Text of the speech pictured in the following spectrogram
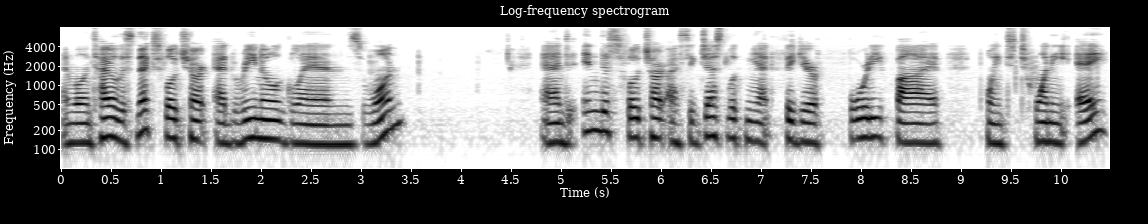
And we'll entitle this next flowchart Adrenal Glands 1. And in this flowchart, I suggest looking at figure 45.20a.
